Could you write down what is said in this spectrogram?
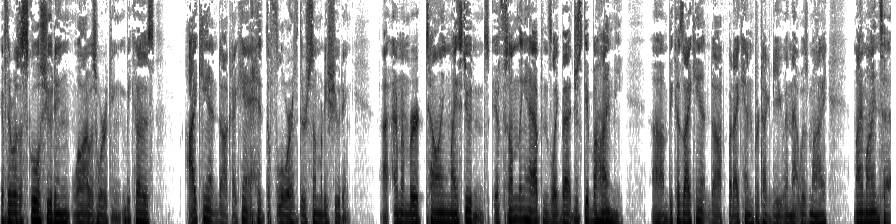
if there was a school shooting while I was working because I can't duck. I can't hit the floor if there's somebody shooting. I, I remember telling my students, if something happens like that, just get behind me. Um, because I can't duck, but I can protect you. And that was my, my mindset.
